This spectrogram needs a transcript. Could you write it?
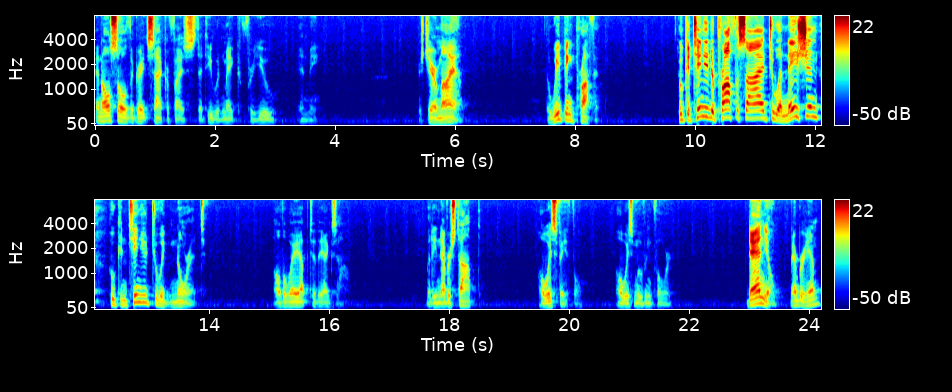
and also the great sacrifice that he would make for you and me. There's Jeremiah, the weeping prophet, who continued to prophesy to a nation who continued to ignore it all the way up to the exile. But he never stopped always faithful, always moving forward. Daniel, remember him?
